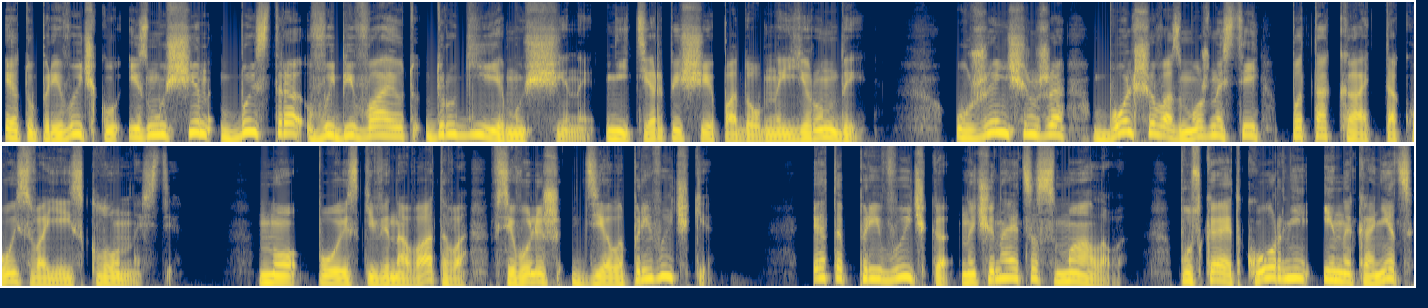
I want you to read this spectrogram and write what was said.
эту привычку из мужчин быстро выбивают другие мужчины, не терпящие подобной ерунды. У женщин же больше возможностей потакать такой своей склонности. Но поиски виноватого всего лишь дело привычки. Эта привычка начинается с малого пускает корни и, наконец,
